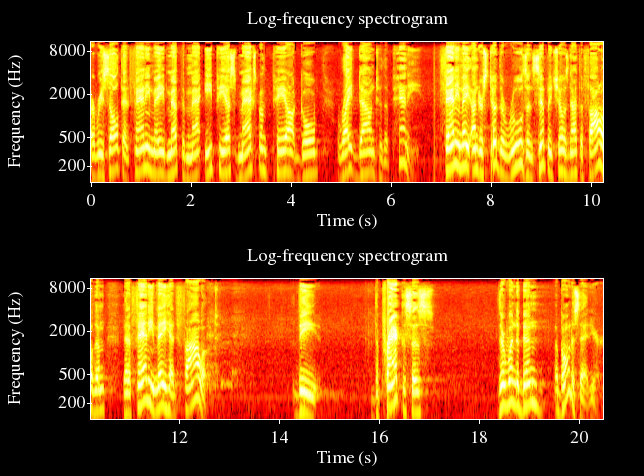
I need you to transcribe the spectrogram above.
a result that Fannie Mae met the EPS maximum payout goal right down to the penny. Fannie Mae understood the rules and simply chose not to follow them, that if Fannie Mae had followed the, the practices, there wouldn't have been a bonus that year.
